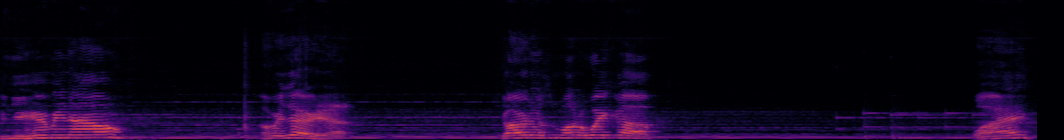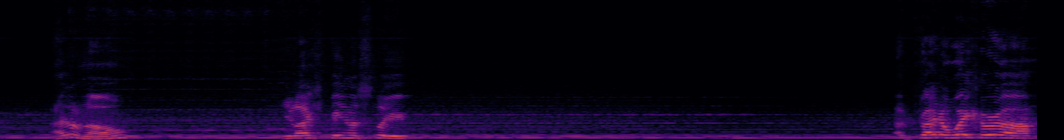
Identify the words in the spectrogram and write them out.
Can you hear me now? Are we there yet? Char doesn't want to wake up. Why? I don't know. She likes being asleep. I've tried to wake her up.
